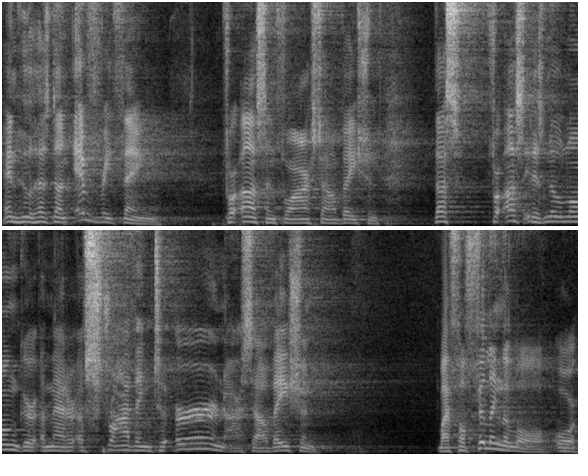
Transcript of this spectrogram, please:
and who has done everything for us and for our salvation. Thus, for us, it is no longer a matter of striving to earn our salvation by fulfilling the law or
